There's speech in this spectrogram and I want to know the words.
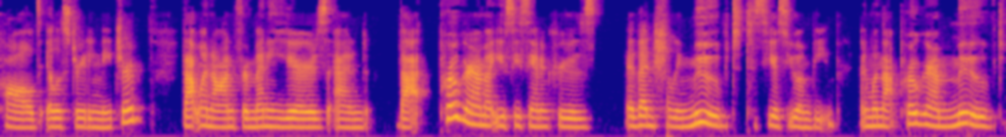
called Illustrating Nature. That went on for many years, and that program at UC Santa Cruz eventually moved to CSUMB. And when that program moved,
